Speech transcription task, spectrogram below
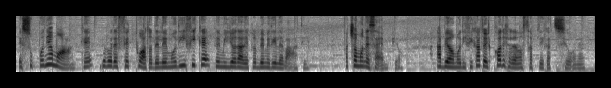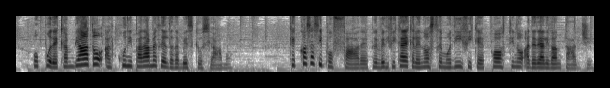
e supponiamo anche di aver effettuato delle modifiche per migliorare i problemi rilevati. Facciamo un esempio. Abbiamo modificato il codice della nostra applicazione oppure cambiato alcuni parametri del database che usiamo. Che cosa si può fare per verificare che le nostre modifiche portino a dei reali vantaggi?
